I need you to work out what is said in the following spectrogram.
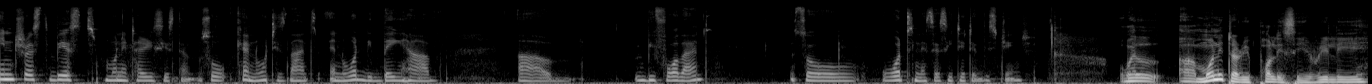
Interest based monetary system. So, Ken, what is that? And what did they have uh, before that? So, what necessitated this change? Well, uh, monetary policy really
